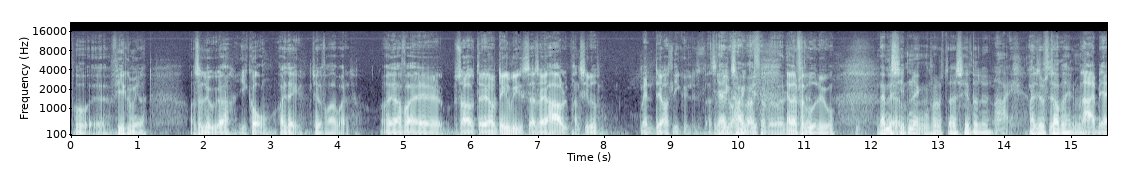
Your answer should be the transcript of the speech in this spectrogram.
på øh, 4 km. Og så løb jeg i går og i dag til at fra arbejde. Og jeg var, øh, så det er jo delvis, altså jeg har jo i princippet, men det er også ligegyldigt. Altså, Ja, det er ikke så har i hvert vigtigt. at Jeg er i hvert fald ude at løbe. Hvad med sipningen? Får du stadig sippet lidt? Nej. Har du stoppet helt med? Nej, men jeg,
